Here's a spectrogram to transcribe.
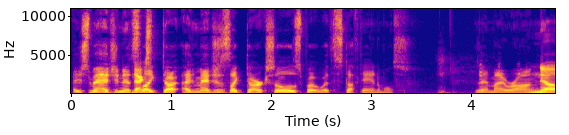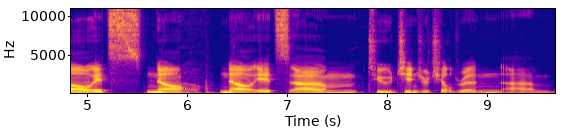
I just imagine it's Next- like I imagine it's like Dark Souls, but with stuffed animals. Is that am I wrong? No, it's no, Oh, no, it's um two ginger children um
